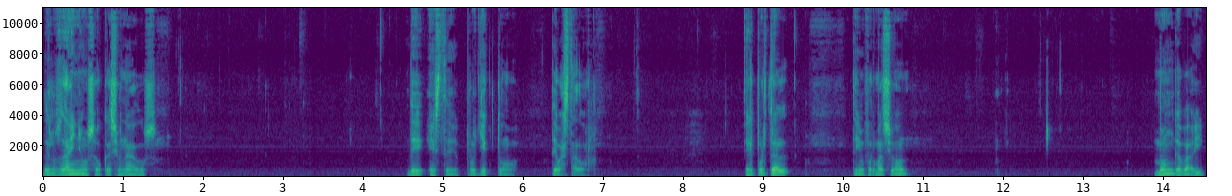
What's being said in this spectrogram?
de los daños ocasionados de este proyecto devastador. El portal de información Mongabay,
